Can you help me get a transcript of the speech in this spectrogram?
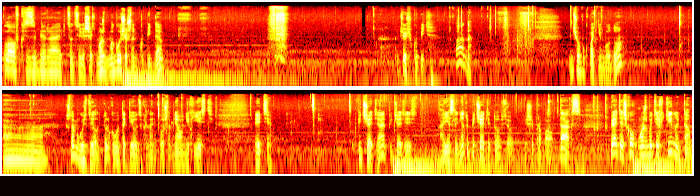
Ловкость забирай. 576. Может, могу еще что-нибудь купить, да? А что еще купить? Ладно. Ничего покупать не буду. А, что могу сделать? Только вот такие вот заклинания. Потому что у меня у них есть эти печати, а? Печати есть. А если нету печати, то все, пиши пропал. Такс. 5 очков, может быть, их кинуть там.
